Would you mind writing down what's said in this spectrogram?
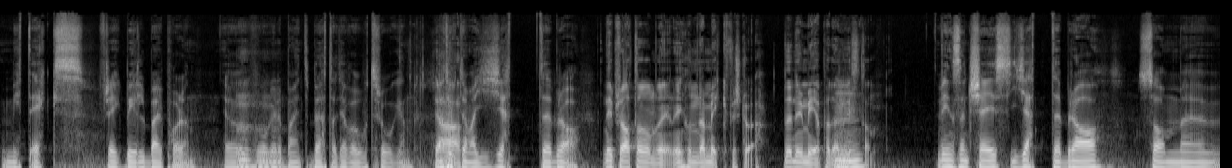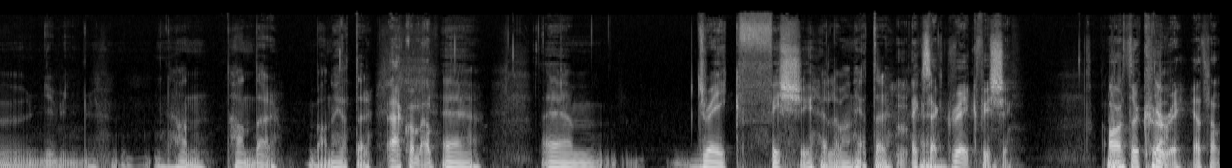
mitt ex, Fredrik Billberg, på den. Jag Mhm. vågade bara inte berätta att jag var otrogen. Jag Ja. tyckte den var jättebra. Ni pratade om den i 100 mick förstår jag. Den är med på den Mm. listan. Vincent Chase, jättebra som eh, han, han där, vad han heter. Aquaman. Eh, ehm, Drake Fishy, eller vad han heter. Mm, exakt, Drake Fishy. Mm. Arthur Curry heter han.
